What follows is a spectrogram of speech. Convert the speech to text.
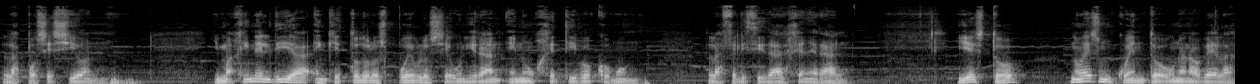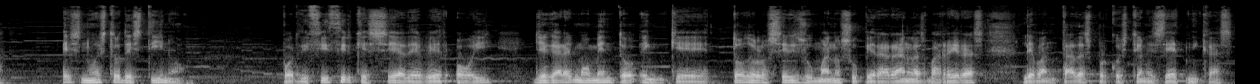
la posesión. Imagina el día en que todos los pueblos se unirán en un objetivo común la felicidad general. Y esto no es un cuento o una novela, es nuestro destino. Por difícil que sea de ver hoy, llegará el momento en que todos los seres humanos superarán las barreras levantadas por cuestiones étnicas,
